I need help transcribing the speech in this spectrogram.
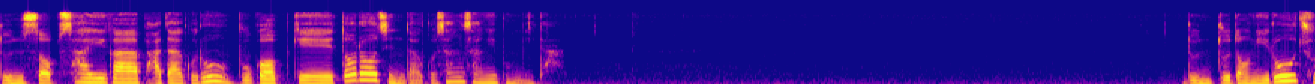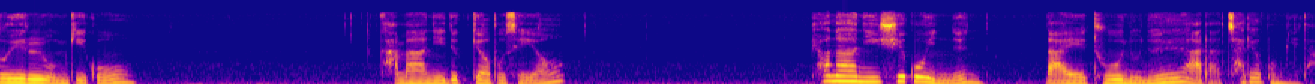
눈썹 사이가 바닥으로 무겁게 떨어진다고 상상해 봅니다. 눈두덩이로 주의를 옮기고 가만히 느껴보세요. 편안히 쉬고 있는 나의 두 눈을 알아차려 봅니다.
